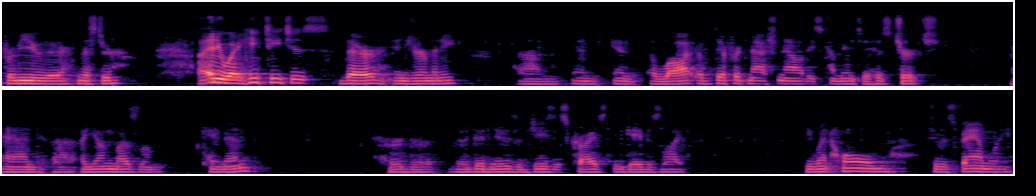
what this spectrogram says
from you there, mister. Uh, anyway, he teaches there in Germany, um, and, and a lot of different nationalities come into his church. And uh, a young Muslim came in, heard the, the good news of Jesus Christ, and gave his life. He went home to his family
